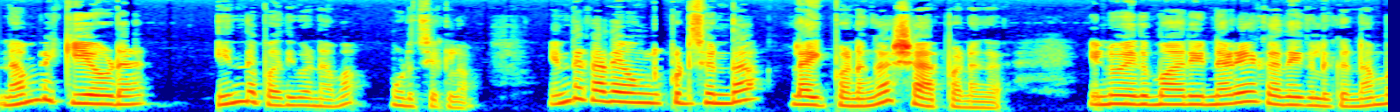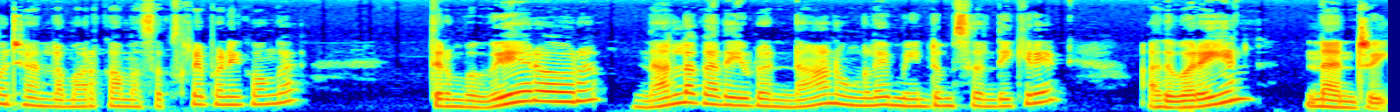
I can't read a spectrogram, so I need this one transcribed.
நம்பிக்கையோட இந்த பதிவை நம்ம முடிச்சுக்கலாம். இந்த கதை உங்களுக்கு பிடிச்சிருந்தா லைக் பண்ணுங்கள் ஷேர் பண்ணுங்கள் இன்னும் இது மாதிரி நிறைய கதைகளுக்கு நம்ம சேனலை மறக்காமல் சப்ஸ்கிரைப் பண்ணிக்கோங்க. திரும்ப வேறொரு நல்ல கதையுடன் நான் உங்களை மீண்டும் சந்திக்கிறேன். அதுவரையில் நன்றி.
